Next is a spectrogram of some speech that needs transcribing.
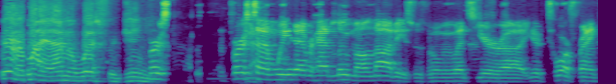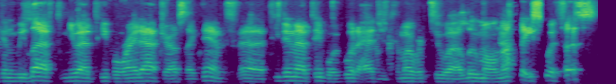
Bear in mind, I'm in West Virginia. First- the first time we had ever had Lou Malnati's was when we went to your uh, your tour, Frank, and we left, and you had people right after. I was like, damn, if, uh, if you didn't have people, we would have had you come over to uh, Lou Malnati's with us.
